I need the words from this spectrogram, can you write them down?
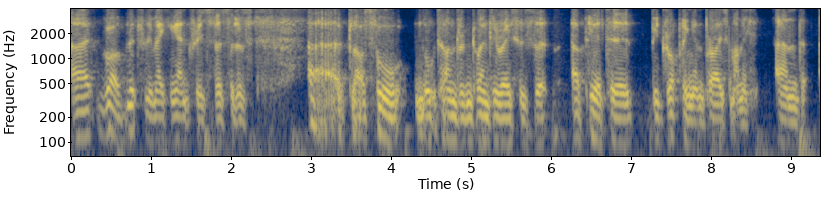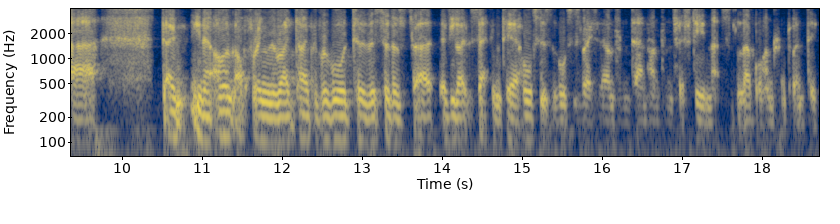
Uh, well, literally making entries for sort of uh, class four, 0 to 120 races that appear to be dropping in prize money and uh, don't, you know, aren't offering the right type of reward to the sort of, uh, if you like, the second tier horses, the horses rated 110, 115, that's level 120.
